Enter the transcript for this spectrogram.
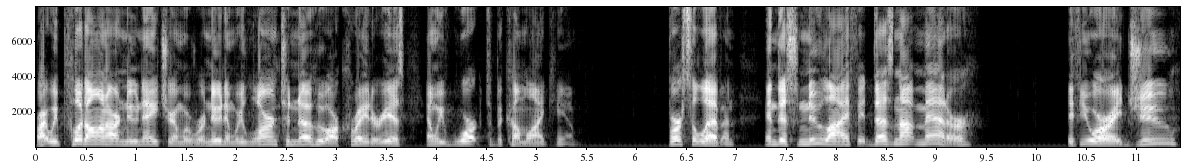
Right? We put on our new nature and we're renewed and we learn to know who our Creator is and we work to become like Him. Verse 11 In this new life, it does not matter if you are a Jew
